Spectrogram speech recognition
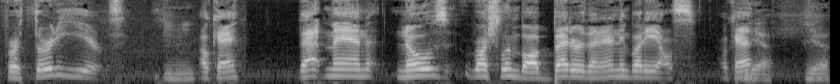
for 30 years. Mm-hmm. Okay? That man knows Rush Limbaugh better than anybody else. Okay? Yeah, yeah.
